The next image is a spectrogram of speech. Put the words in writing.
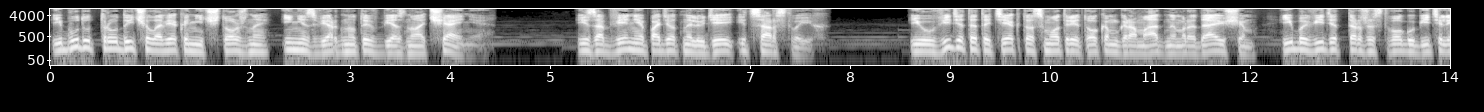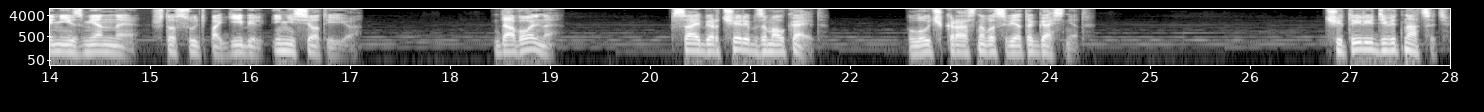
И будут труды человека ничтожны и низвергнуты в бездну отчаяния. И забвение падет на людей и царство их. И увидят это те, кто смотрит оком громадным, рыдающим, ибо видят торжество губителя неизменное, что суть погибель и несет ее. «Довольно». Сайбер-череп замолкает. Луч красного света гаснет. 4.19.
